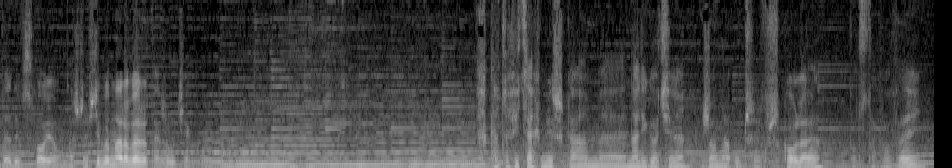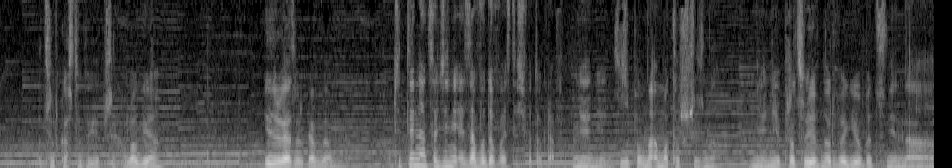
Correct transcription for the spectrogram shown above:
wtedy w swoją. Na szczęście byłem na rowerze, także uciekłem. W Katowicach mieszkam na Ligocie. Żona uczy w szkole podstawowej, a córka studiuje psychologię i druga córka w domu. Czy ty na co dzień zawodowo jesteś fotografem? Nie, nie, to zupełna amatorszczyzna. Nie, nie, pracuję w Norwegii obecnie na,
